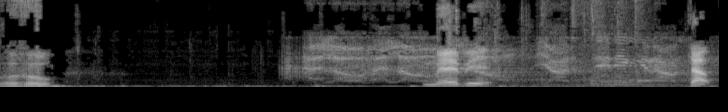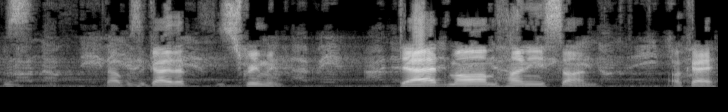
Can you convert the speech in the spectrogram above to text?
Woohoo. Maybe that was that was the guy that's screaming. Dad, mom, honey, son. Okay.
